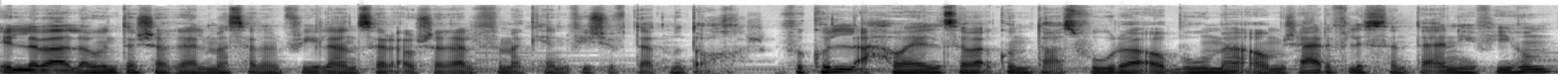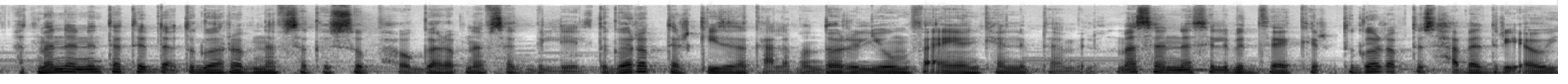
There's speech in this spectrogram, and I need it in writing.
إلا بقى لو أنت شغال مثلا freelancer أو شغال في مكان فيه شفتات متأخر. في كل الأحوال سواء كنت عصفورة أو بومة أو مش عارف لسه أنت أنهي فيهم أتمنى إن أنت تبدأ تجرب نفسك الصبح وتجرب نفسك بالليل. تجرب تركيزك على مدار اليوم في ايا كان اللي بتعمله. مثلا الناس اللي بتذاكر تجرب تصحى بدري قوي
